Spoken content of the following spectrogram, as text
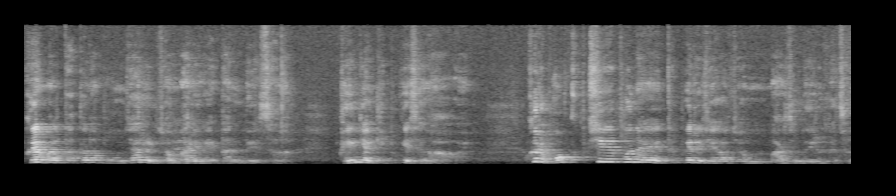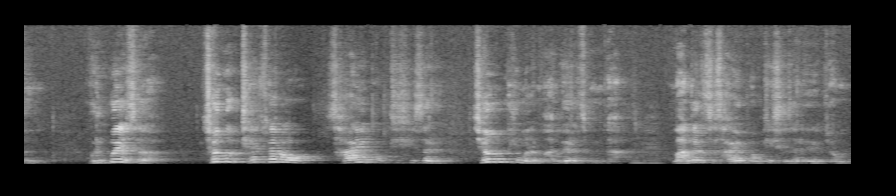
그야말로 따뜻한 봉사를 좀 마련했다는 데서 굉장히 기쁘게 생각하고요. 그리고 복지 분야에 특별히 제가 좀 말씀드릴 것은 우리 구에서 전국 최초로 사회복지시설 정팀을 만들었습니다. 음, 만들어서 사회복지시설이 좀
